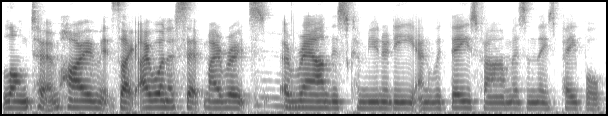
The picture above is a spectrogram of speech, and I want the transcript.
long-term home. It's like I want to set my roots mm. around this community and with these farmers and these people,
